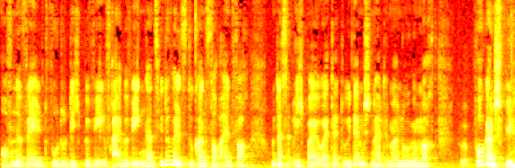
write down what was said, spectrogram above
offene Welt, wo du dich bewege, frei bewegen kannst, wie du willst. Du kannst doch einfach, und das habe ich bei Red Dead Redemption halt immer nur gemacht, Pokern spielen.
